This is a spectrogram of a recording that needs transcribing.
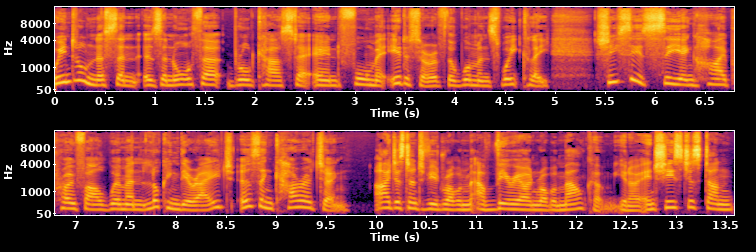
Wendyl Nissen is an author, broadcaster, and former editor of the Women's Weekly. She says seeing high profile women looking their age is encouraging. I just interviewed Robyn, our very own Robyn Malcolm, you know, and she's just done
